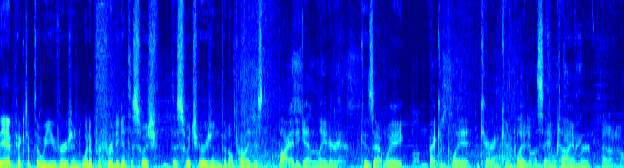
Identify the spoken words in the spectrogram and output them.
But yeah, I picked up the Wii U version. Would have preferred to get the Switch the Switch version, but I'll probably just buy it again later, because that way I can play it and Karen can play it at the same time, or I don't know.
